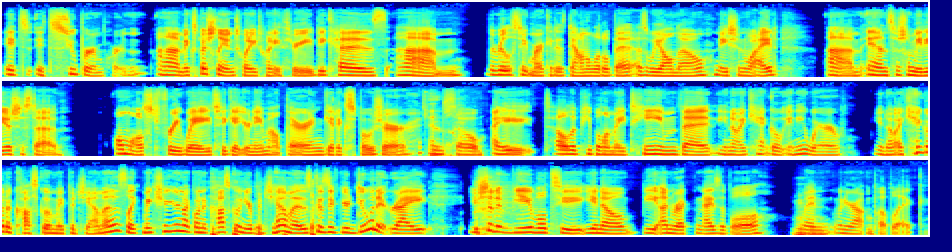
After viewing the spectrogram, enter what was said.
It's it's super important, um, especially in 2023, because um, the real estate market is down a little bit, as we all know, nationwide, um, and social media is just a almost free way to get your name out there and get exposure. And Yeah. so I tell the people on my team that you know I can't go anywhere. You know, I can't go to Costco in my pajamas. Like, make sure you're not going to Costco in your pajamas because if you're doing it right, you shouldn't be able to, you know, be unrecognizable when when you're out in public.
